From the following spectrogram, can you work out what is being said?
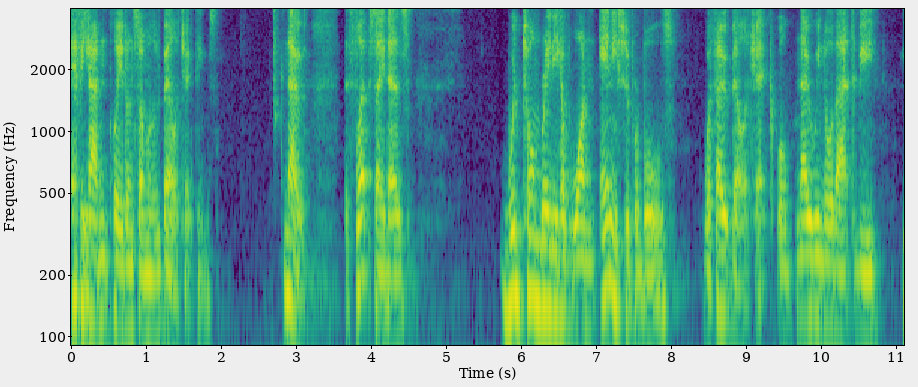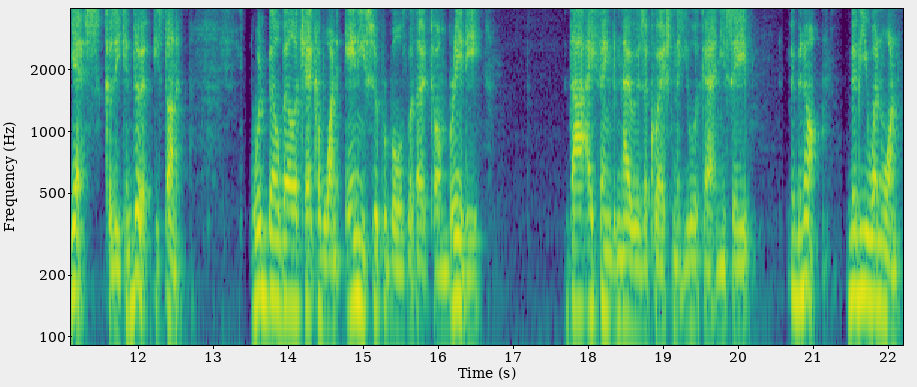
if he hadn't played on some of those Belichick teams. Now, the flip side is, would Tom Brady have won any Super Bowls without Belichick? Well, now we know that to be yes, because he can do it. He's done it. Would Bill Belichick have won any Super Bowls without Tom Brady? That I think now is a question that you look at and you say, maybe not. Maybe you win one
